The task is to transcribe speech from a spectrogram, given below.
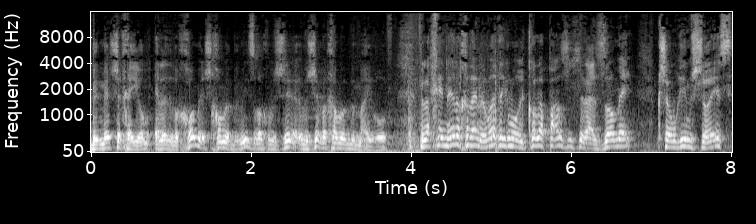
במשך היום, אלא בחומש, חומר במזרח ושבע חומר במיירוב. ולכן אין להם, אומרת הגמור, כל הפרסה של הזומה, כשאומרים שואס,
